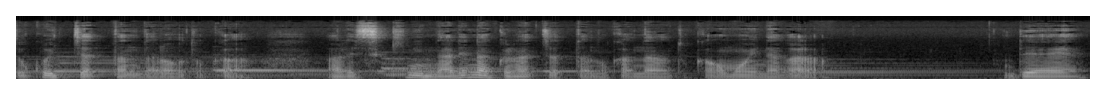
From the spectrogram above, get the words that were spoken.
どこ行っちゃったんだろうとかあれ好きになれなくなっちゃったのかなとか思いながらで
